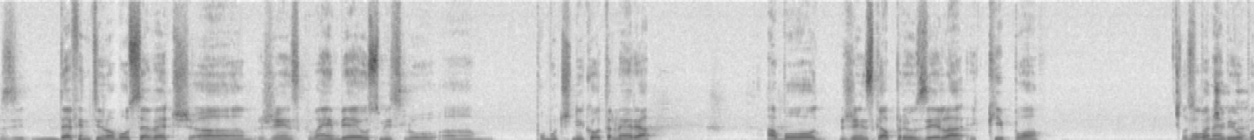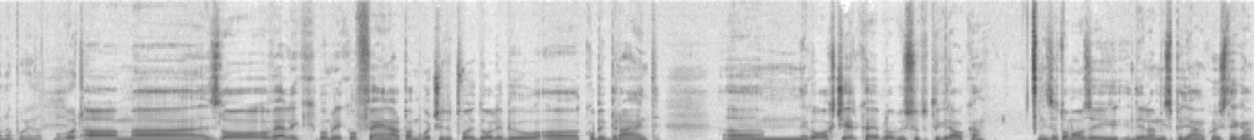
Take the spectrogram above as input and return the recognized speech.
zi- definitivno bo vse več um, žensk v NBA v smislu um, pomočnikov trenerja. A bo ženska prevzela ekipo, to se Mogoče ne bi upal napovedati. Mogoče. Um, uh, zelo velik, bom rekel, fan ali pa mogoče tudi tvoj dol je bil uh, Kobe Bryant. Um, njegova hčerka je bila v bistvu tudi igralka in zato malo zdaj delam izpeljanko iz tega,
